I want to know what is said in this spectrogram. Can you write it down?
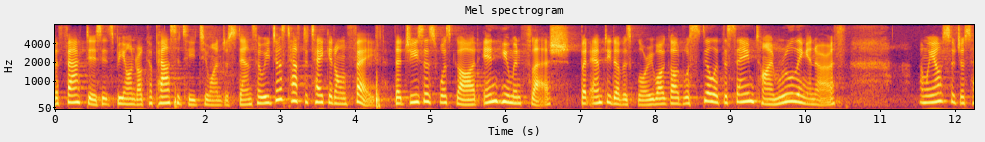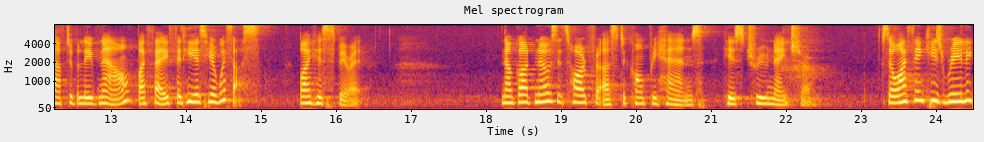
The fact is, it's beyond our capacity to understand, so we just have to take it on faith that Jesus was God in human flesh, but emptied of his glory, while God was still at the same time ruling in earth. And we also just have to believe now, by faith, that he is here with us by his Spirit. Now, God knows it's hard for us to comprehend his true nature. So I think he's really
